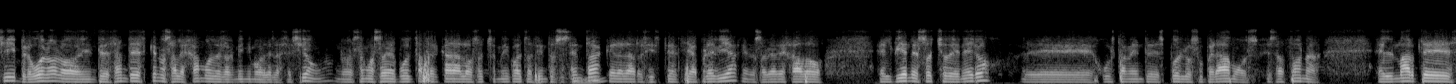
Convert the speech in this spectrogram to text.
Sí, pero bueno, lo interesante es que nos alejamos de los mínimos de la sesión. Nos hemos eh, vuelto a acercar a los 8.460, que era la resistencia previa, que nos había dejado el viernes 8 de enero eh, justamente después lo superamos, esa zona, el martes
